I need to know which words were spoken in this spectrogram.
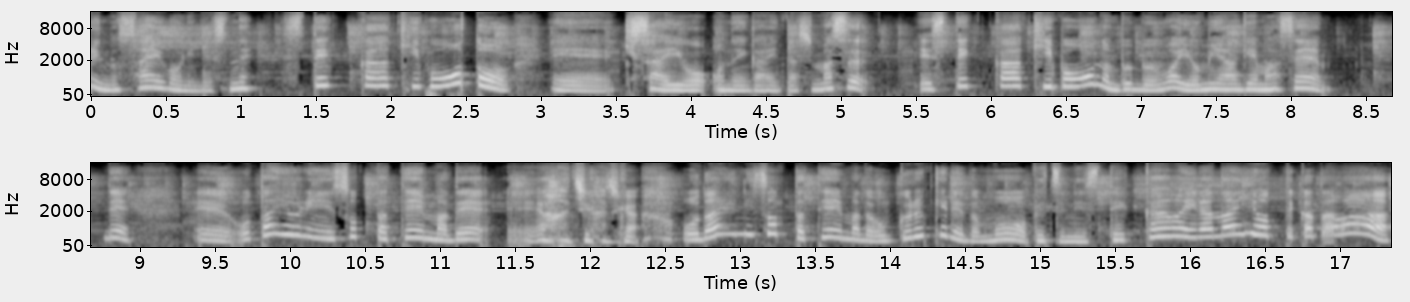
りの最後にですね、ステッカー希望と、え記載をお願いいたします。ステッカー希望の部分は読み上げません。で、えー、お便りに沿ったテーマで、えー、あ、違う違う、お題に沿ったテーマで送るけれども、別にステッカーはいらないよって方は、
